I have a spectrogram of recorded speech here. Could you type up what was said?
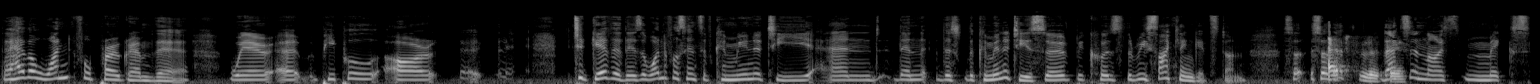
they have a wonderful program there where uh, people are. Uh, together there's a wonderful sense of community and then this, the community is served because the recycling gets done so so that, that's a nice mix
